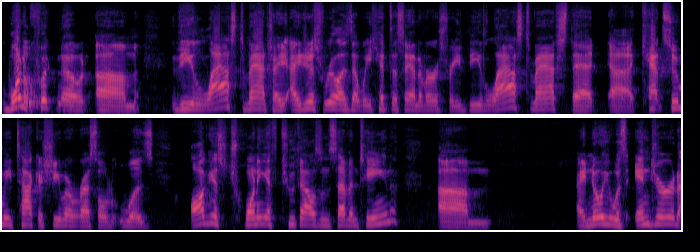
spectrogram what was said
one oh. quick note. Um, the last match, I, I, just realized that we hit this anniversary. The last match that uh, Katsumi Takashima wrestled was August 20th, 2017. Um, I know he was injured.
